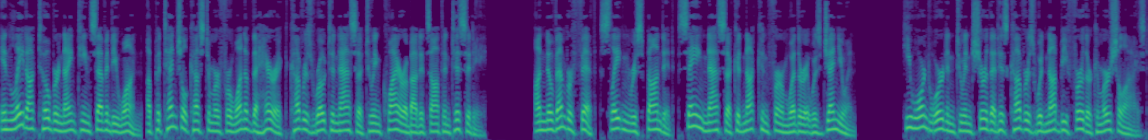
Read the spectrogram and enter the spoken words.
In late October 1971, a potential customer for one of the Herrick covers wrote to NASA to inquire about its authenticity. On November 5, Slayton responded, saying NASA could not confirm whether it was genuine. He warned Worden to ensure that his covers would not be further commercialized.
